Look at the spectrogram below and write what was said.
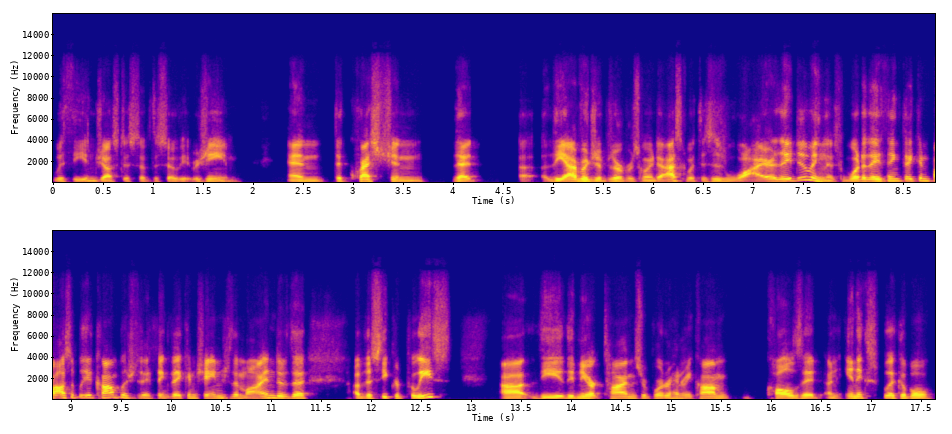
with the injustice of the Soviet regime. And the question that uh, the average observer is going to ask about this is why are they doing this? What do they think they can possibly accomplish? Do they think they can change the mind of the of the secret police? Uh, the the New York Times reporter Henry Kamm calls it an inexplicable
